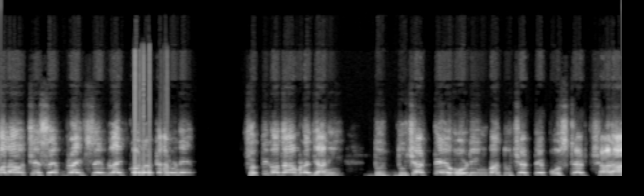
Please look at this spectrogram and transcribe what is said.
বলা হচ্ছে সেভ ড্রাইভ, সেভ লাইফ করার কারণে। সত্যি কথা আমরা জানি দু চারটে হোর্ডিং বা দু চারটে পোস্টার ছাড়া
